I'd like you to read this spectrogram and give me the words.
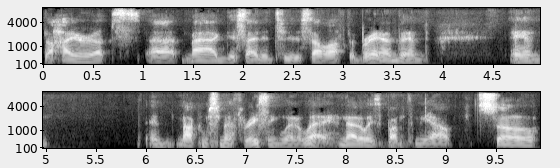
the higher ups at Mag decided to sell off the brand and and and Malcolm Smith Racing went away, and that always bumped me out. So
